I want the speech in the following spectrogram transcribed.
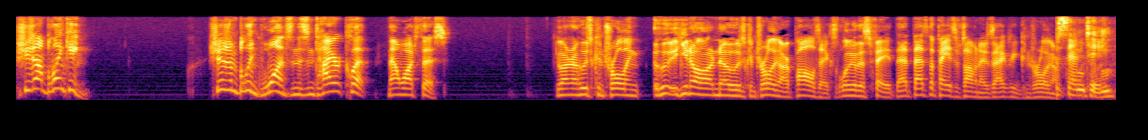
She's not blinking. She doesn't blink once in this entire clip. Now watch this. You want to know who's controlling? Who you don't know who's controlling our politics? Look at this face. That that's the face of someone who's actually controlling our. Presenting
